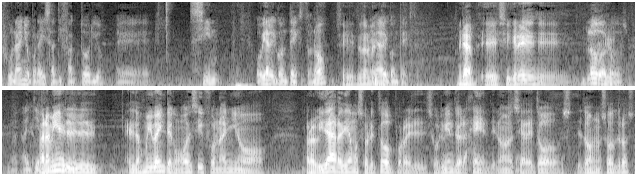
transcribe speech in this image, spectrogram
fue un año por ahí satisfactorio sin obviar el contexto, ¿no? Sí, totalmente. Obviar el contexto. Mira, eh, si querés... Eh, los dos, los dos. para mí el, el 2020, como vos decís, fue un año para olvidar, digamos, sobre todo por el sufrimiento de la gente, ¿no? O sea, de todos, de todos nosotros.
